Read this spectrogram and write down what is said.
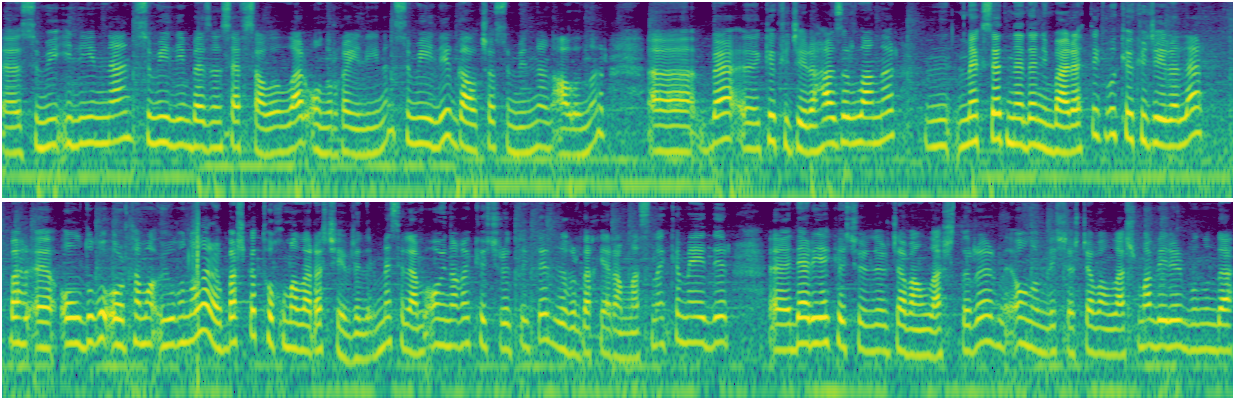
e, sümük iliyindən. Sümük iliyin bəzən səhv salırlar onurğa iliyindən. Sümük iliyi qalça sümüyündən alınır e, və e, kök hüceyrə hazırlanır. Məqsəd nədən ibarətdir? Bu kök hüceyrələr olduğu ortama uyğun olaraq başqa toxumalara çevrilir. Məsələn, oynağa köçürüldükdə zığırdaq yaranmasına kömək edir, e, dəriyə köçürülür, cavanlaşdırır, 10-15 yaş cavanlaşma verir. Bunun da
